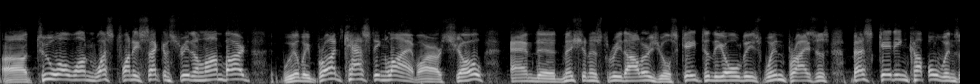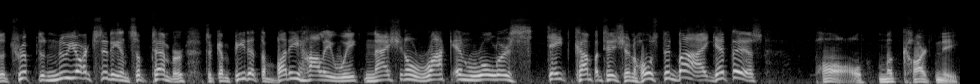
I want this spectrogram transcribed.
uh, 201 West 22nd Street in Lombard. We'll be broadcasting live our show, and admission is $3. You'll skate to the oldies, win prizes. Best skating couple wins a trip to New York City in September to compete at the Buddy Holly Week National Rock and Roller Skate Competition, hosted by, get this, Paul McCartney.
